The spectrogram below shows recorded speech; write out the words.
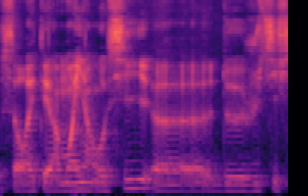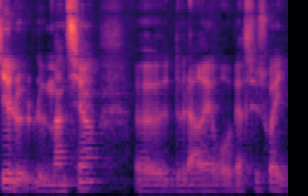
ça aurait été un moyen aussi de justifier le, le maintien de l'arrêt Roe versus Wade.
